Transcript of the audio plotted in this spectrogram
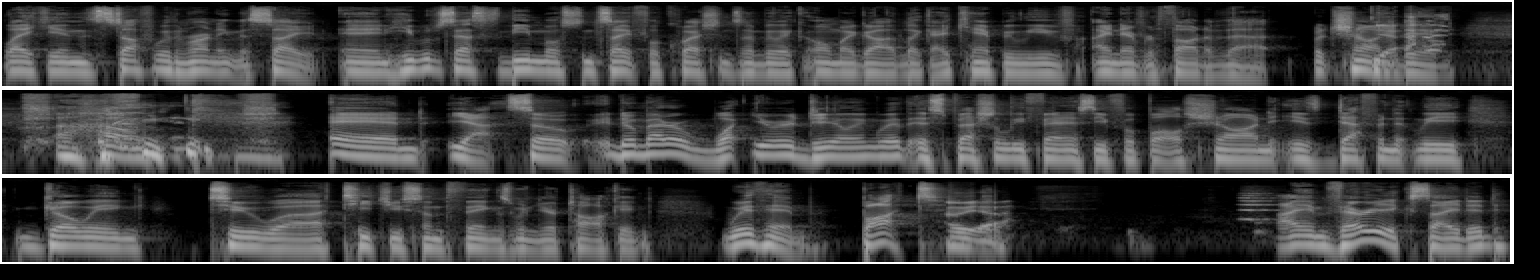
like in stuff with running the site. And he will just ask the most insightful questions. I'll be like, oh my God, like I can't believe I never thought of that. But Shawn yeah. did. Um, and yeah, so no matter what you're dealing with, especially fantasy football, Shawn is definitely going to uh, teach you some things when you're talking with him. But oh yeah, I am very excited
